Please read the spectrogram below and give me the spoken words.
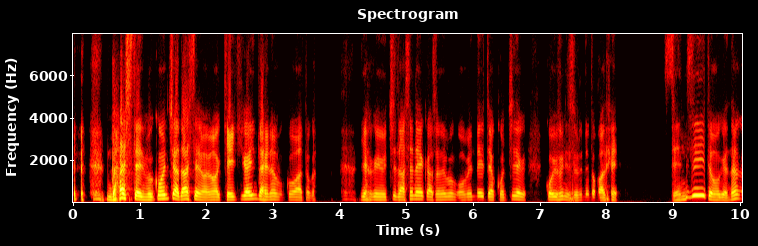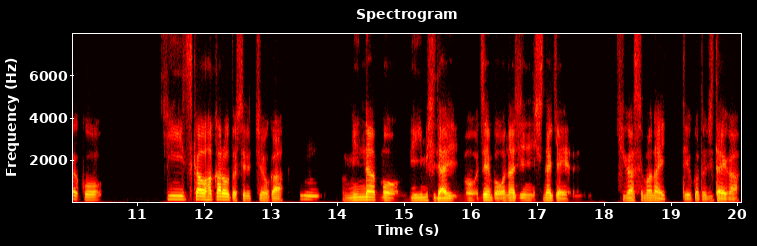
出して、向こうにちは出してるのは、まあ、景気がいいんだよな、向こうはとか。逆にうち出せないから、その分ごめんね、じゃあこっちでこういうふうにするねとかで、全然いいと思うけど、なんかこう、均一化を図ろうとしてるっていうのか、うん、みんなもう右左、もう全部同じにしなきゃ気が済まないっていうこと自体が、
